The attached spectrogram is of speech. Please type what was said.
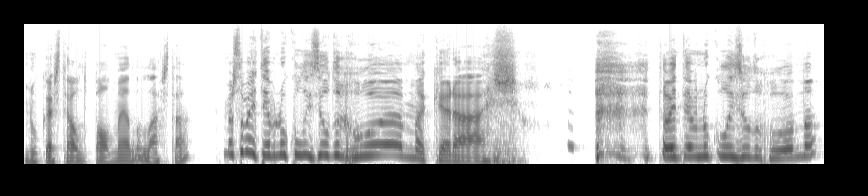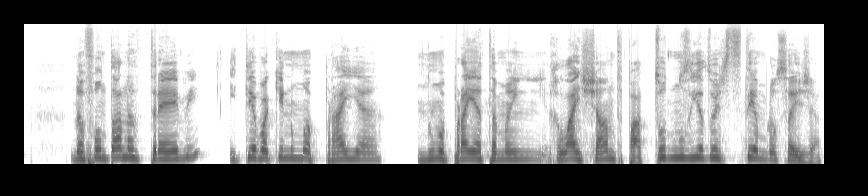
no Castelo de Palmela, lá está, mas também esteve no Coliseu de Roma, caralho. também esteve no Coliseu de Roma, na Fontana de Trevi e esteve aqui numa praia numa praia também relaxante, pá, tudo no dia 2 de setembro, ou seja,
